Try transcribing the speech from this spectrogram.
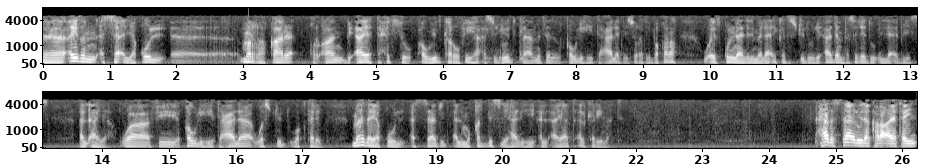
آه أيضا السائل يقول آه مرة قارئ قرآن بآية تحث أو يذكر فيها السجود كمثل قوله تعالى في سورة البقرة وإذ قلنا للملائكة اسجدوا لآدم فسجدوا إلا إبليس. الآية وفي قوله تعالى واسجد واقترب. ماذا يقول الساجد المقدس لهذه الآيات الكريمات؟ هذا السائل ذكر آيتين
